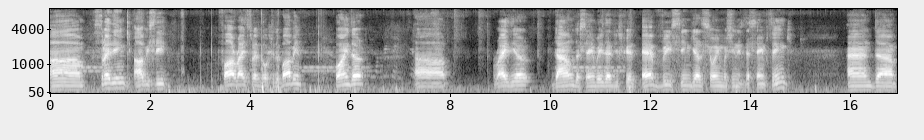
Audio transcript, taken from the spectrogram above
Um, threading obviously. Far right thread goes to the bobbin winder uh, right here down the same way that you create every single sewing machine is the same thing. And um,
